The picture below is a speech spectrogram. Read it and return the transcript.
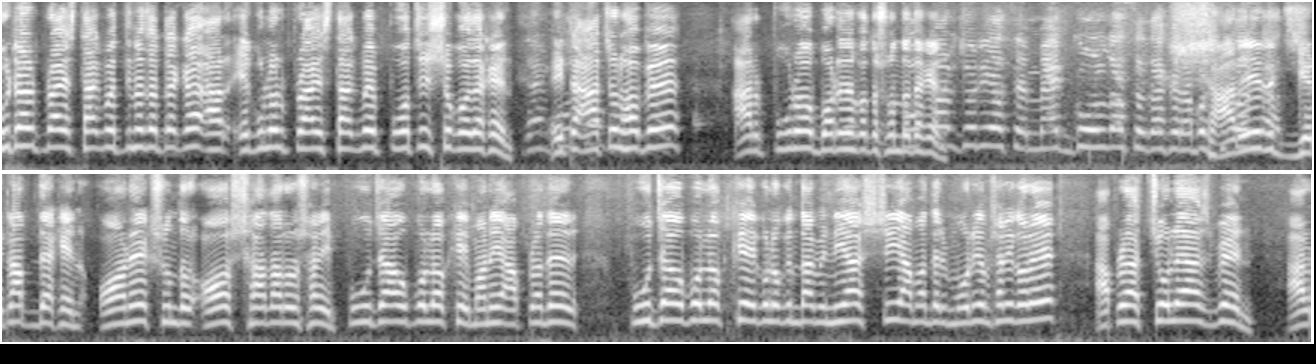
ওইটার প্রাইস থাকবে তিন হাজার টাকা আর এগুলোর প্রাইস থাকবে পঁচিশশো করে দেখেন। এটা আঁচল হবে আর পুরো বডিতে কত সুন্দর দেখেন। শাড়ির গেট আপ দেখেন অনেক সুন্দর অসাধারণ শাড়ি। পূজা উপলক্ষে মানে আপনাদের পূজা উপলক্ষে এগুলো কিন্তু আমি নিয়ে আসছি আমাদের মরিয়ম শাড়ি করে আপনারা চলে আসবেন আর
